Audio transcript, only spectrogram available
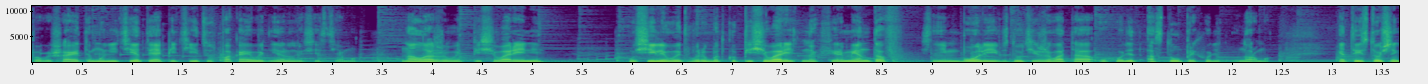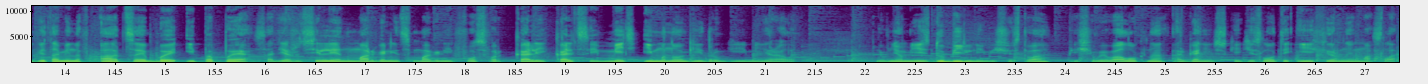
повышает иммунитет и аппетит, успокаивает нервную систему, налаживает пищеварение, усиливает выработку пищеварительных ферментов, с ним боли и вздутие живота уходят, а стул приходит в норму. Это источник витаминов А, С, В и ПП, содержит селен, марганец, магний, фосфор, калий, кальций, медь и многие другие минералы – в нем есть дубильные вещества, пищевые волокна, органические кислоты и эфирные масла.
